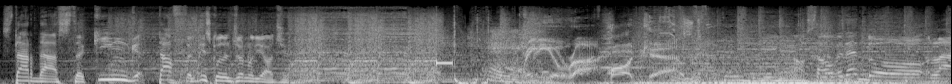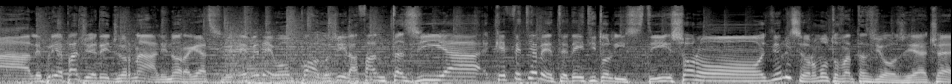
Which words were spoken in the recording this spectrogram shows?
Stardust King Tuff, il disco del giorno di oggi. Radio Rock Podcast. Stavo vedendo la- le prime pagine dei giornali, no ragazzi? E vedevo un po' così la fantasia che effettivamente dei titolisti sono. I titolisti sono molto fantasiosi, eh? Cioè,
